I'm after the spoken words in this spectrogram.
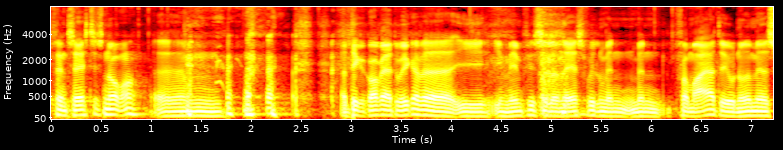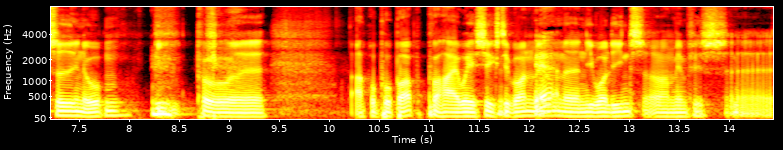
Et fantastisk nummer. Øhm, og det kan godt være, at du ikke har været i, i Memphis eller Nashville, men, men for mig er det jo noget med at sidde i en åben på, øh, apropos Bob, på Highway 61 mellem Ja. ja. New Orleans og Memphis. Øh,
